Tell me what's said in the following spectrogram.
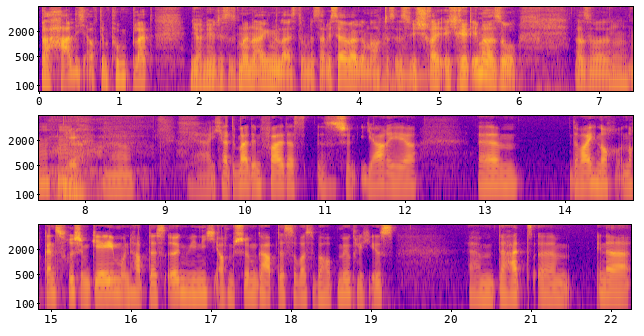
beharrlich auf dem Punkt bleibt, ja, nee, das ist meine eigene Leistung, das habe ich selber gemacht, das ist, ich schrei, ich rede immer so. Also, Ja. Ja. ja, ich hatte mal den Fall, dass, das ist schon Jahre her, ähm, da war ich noch, noch ganz frisch im Game und habe das irgendwie nicht auf dem Schirm gehabt, dass sowas überhaupt möglich ist. Ähm, da hat ähm, in der,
